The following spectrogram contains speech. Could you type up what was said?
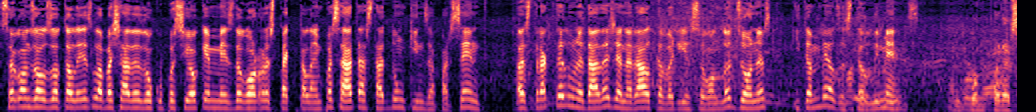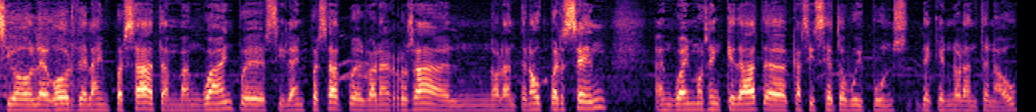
Segons els hotelers, la baixada d'ocupació aquest mes d'agost respecte a l'any passat ha estat d'un 15%. Es tracta d'una dada general que varia segons les zones i també els establiments. En comparació a l'agost de l'any passat amb enguany, pues, si l'any passat pues, van arrosar el 99%, enguany ens hem quedat a quasi 7 o 8 punts d'aquest 99.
